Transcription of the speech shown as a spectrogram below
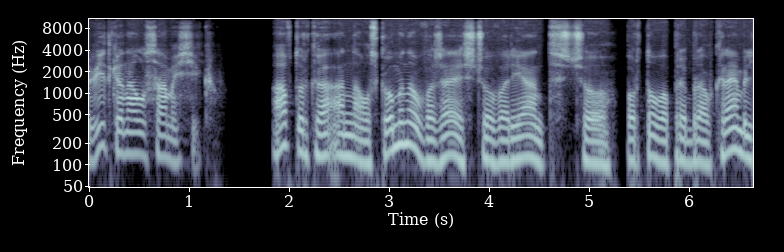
Від каналу Саме Сік. Авторка Анна Оскомина вважає, що варіант, що Портнова прибрав Кремль,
